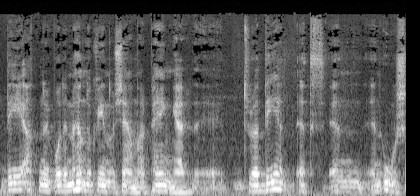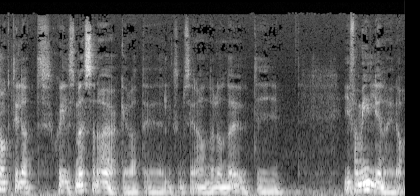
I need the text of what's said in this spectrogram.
det att nu både män och kvinnor tjänar pengar, tror tror jag det är ett, en, en orsak till att skilsmässorna ökar och att det liksom ser annorlunda ut i, i familjerna idag?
